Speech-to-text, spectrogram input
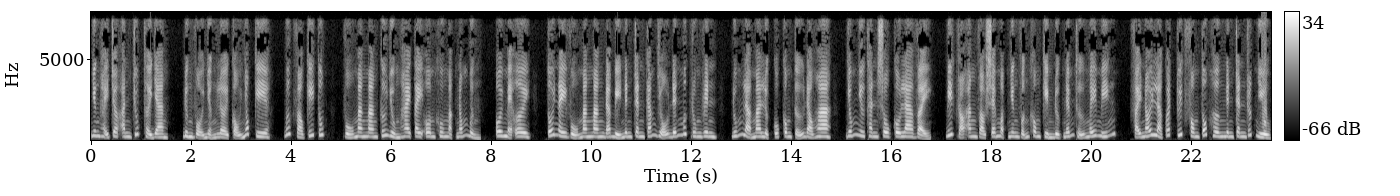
nhưng hãy cho anh chút thời gian, đừng vội nhận lời cậu nhóc kia, bước vào ký túc, vụ mang mang cứ dùng hai tay ôm khuôn mặt nóng bừng, ôi mẹ ơi, tối nay vụ mang mang đã bị Ninh Tranh cám dỗ đến mức rung rinh, đúng là ma lực của công tử đào hoa giống như thanh sô-cô-la vậy, biết rõ ăn vào sẽ mập nhưng vẫn không kìm được nếm thử mấy miếng, phải nói là Quách Tuyết Phong tốt hơn Ninh Tranh rất nhiều,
